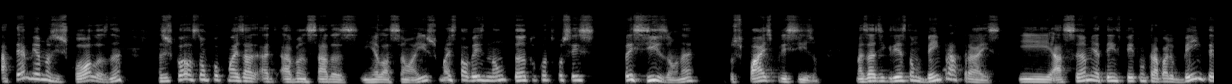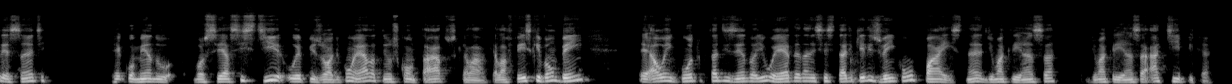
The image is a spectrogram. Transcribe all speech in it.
até mesmo as escolas, né? As escolas estão um pouco mais avançadas em relação a isso, mas talvez não tanto quanto vocês precisam, né? Os pais precisam. Mas as igrejas estão bem para trás. E a Samia tem feito um trabalho bem interessante recomendo você assistir o episódio com ela, tem os contatos que ela, que ela fez, que vão bem é, ao encontro que está dizendo aí o Éder da necessidade que eles veem como pais, né, de uma criança, de uma criança atípica.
